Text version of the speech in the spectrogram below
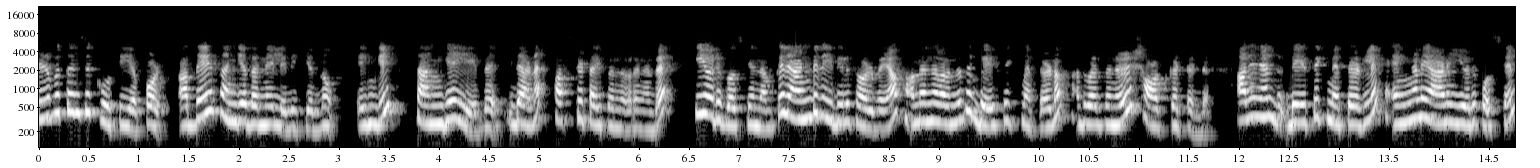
എഴുപത്തഞ്ച് കൂട്ടിയപ്പോൾ അതേ സംഖ്യ തന്നെ ലഭിക്കുന്നു. എങ്കിൽ സംഖ്യ ഏത്? ഇതാണ് ഫസ്റ്റ് ടൈപ്പ് എന്ന് പറയുന്നത്. ഈ ഒരു ക്വസ്റ്റ്യൻ നമുക്ക് രണ്ട് രീതിയിൽ സോൾവ് ചെയ്യാം. ഒന്നെന്ന് പറയുന്നത് ബേസിക് മെത്തേഡും അതുപോലെ തന്നെ ഒരു ഷോർട്ട് കട്ട് ഉണ്ട്. അത് ഞാൻ ബേസിക് മെത്തേഡിൽ എങ്ങനെയാണ് ഈ ഒരു ക്വസ്റ്റ്യൻ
